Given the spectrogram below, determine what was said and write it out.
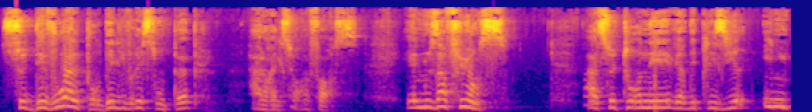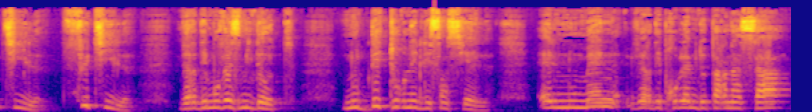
se dévoile pour délivrer son peuple, alors elle se renforce. Elle nous influence à se tourner vers des plaisirs inutiles, futiles, vers des mauvaises midotes, nous détourner de l'essentiel. Elle nous mène vers des problèmes de parnassa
